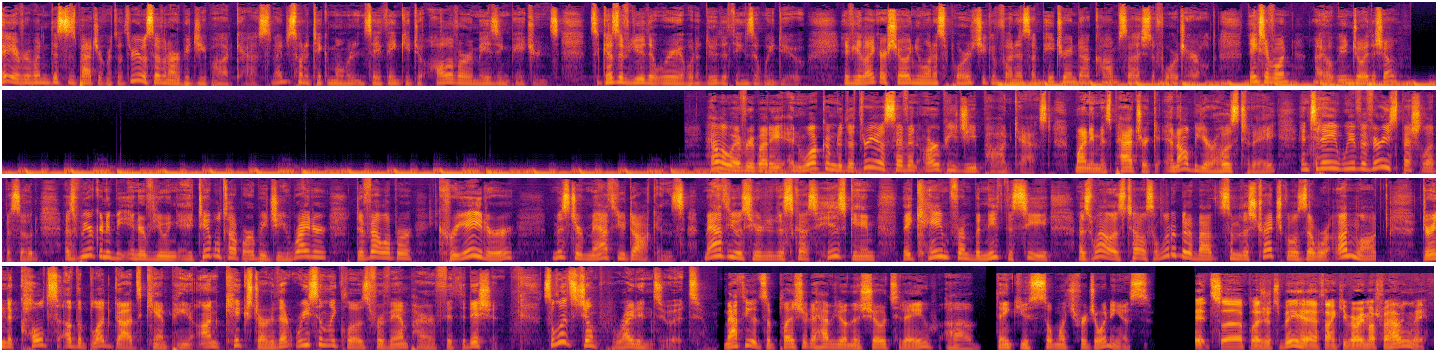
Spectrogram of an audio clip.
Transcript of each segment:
Hey everyone, this is Patrick with the 307 RPG podcast, and I just want to take a moment and say thank you to all of our amazing patrons. It's because of you that we're able to do the things that we do. If you like our show and you want to support us, you can find us on patreon.com slash the Forge Herald. Thanks everyone. I hope you enjoy the show. Hello, everybody, and welcome to the 307 RPG podcast. My name is Patrick, and I'll be your host today. And today we have a very special episode as we are going to be interviewing a tabletop RPG writer, developer, creator, Mr. Matthew Dawkins. Matthew is here to discuss his game, They Came From Beneath the Sea, as well as tell us a little bit about some of the stretch goals that were unlocked during the Cults of the Blood Gods campaign on Kickstarter that recently closed for Vampire 5th Edition. So let's jump right into it. Matthew, it's a pleasure to have you on the show today. Uh, thank you so much for joining us. It's a pleasure to be here. Thank you very much for having me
